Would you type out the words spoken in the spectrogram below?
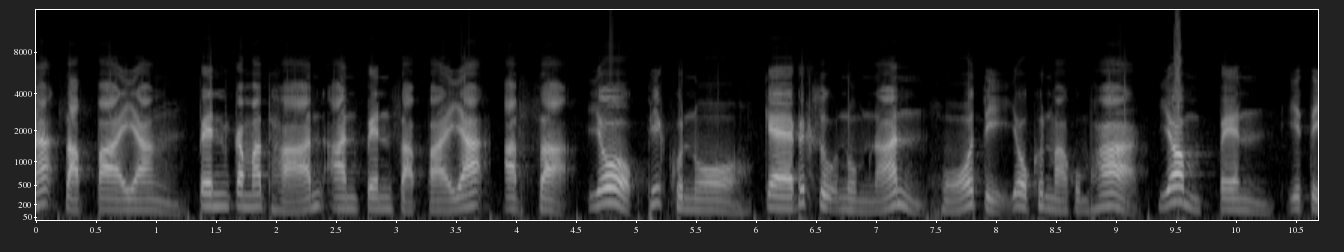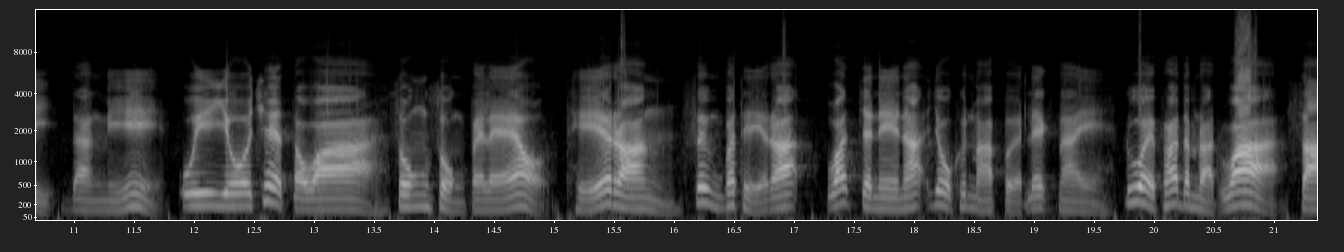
นะสัปปายัง เป็นกรรมฐานอันเป็นสัปปายะ อัสสะ โยกภิกขุโน แก่ภิกษุหนุ่มนั้น โหติโยกขึ้นมาคุมภาค ย่อมเป็นอิติ ดังนี้ อุยโยเชตวา ทรงส่งไปแล้ว เถรัง ซึ่งพระเถระวัจเนนะโยกขึ้นมาเปิดเลขใน ด้วยพระดำรัสว่า สา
